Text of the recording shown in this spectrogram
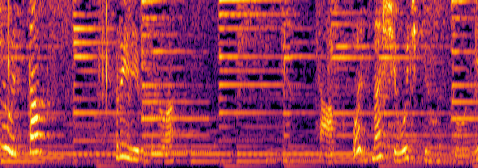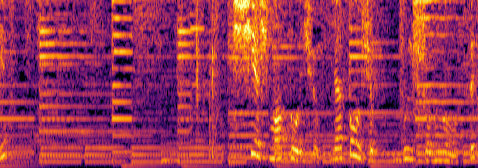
і ось так приліпила. Так, ось наші очки готові. Ще шматочок для того, щоб вийшов носик.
